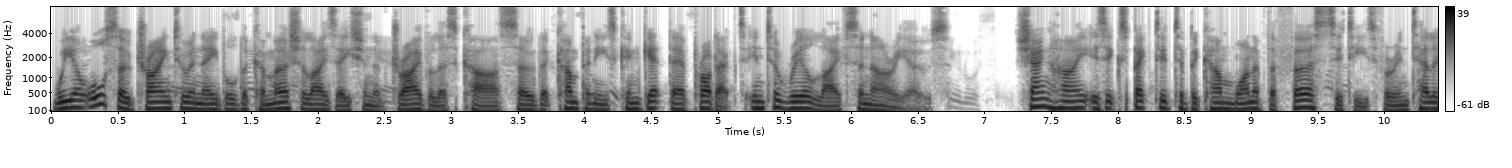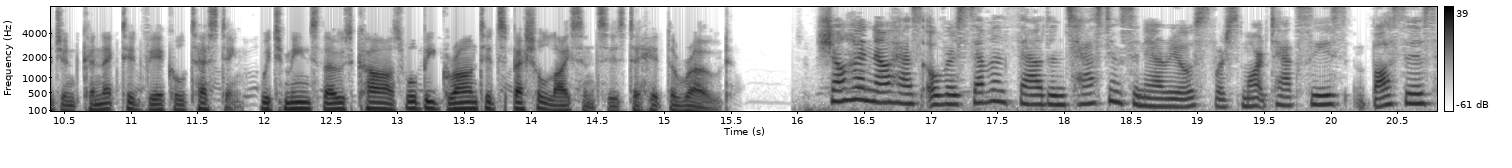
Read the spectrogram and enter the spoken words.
We are also trying to enable the commercialization of driverless cars so that companies can get their products into real life scenarios. Shanghai is expected to become one of the first cities for intelligent connected vehicle testing, which means those cars will be granted special licenses to hit the road. Shanghai now has over 7,000 testing scenarios for smart taxis, buses,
